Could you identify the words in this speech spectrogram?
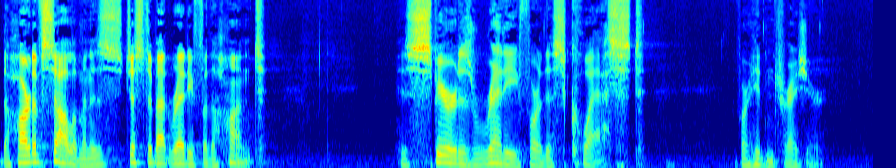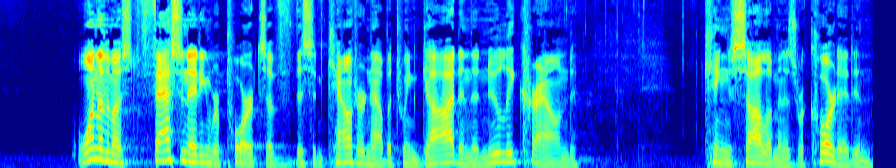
The heart of Solomon is just about ready for the hunt. His spirit is ready for this quest for hidden treasure. One of the most fascinating reports of this encounter now between God and the newly crowned King Solomon is recorded in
